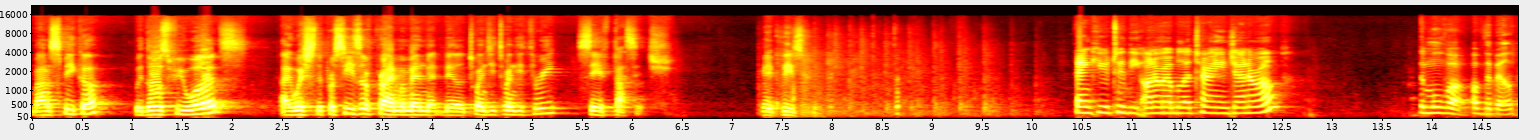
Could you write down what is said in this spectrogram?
Madam Speaker, with those few words, I wish the Proceeds of Crime Amendment Bill 2023 safe passage. May it please. Thank you to the Honorable Attorney General, the mover of the bill.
